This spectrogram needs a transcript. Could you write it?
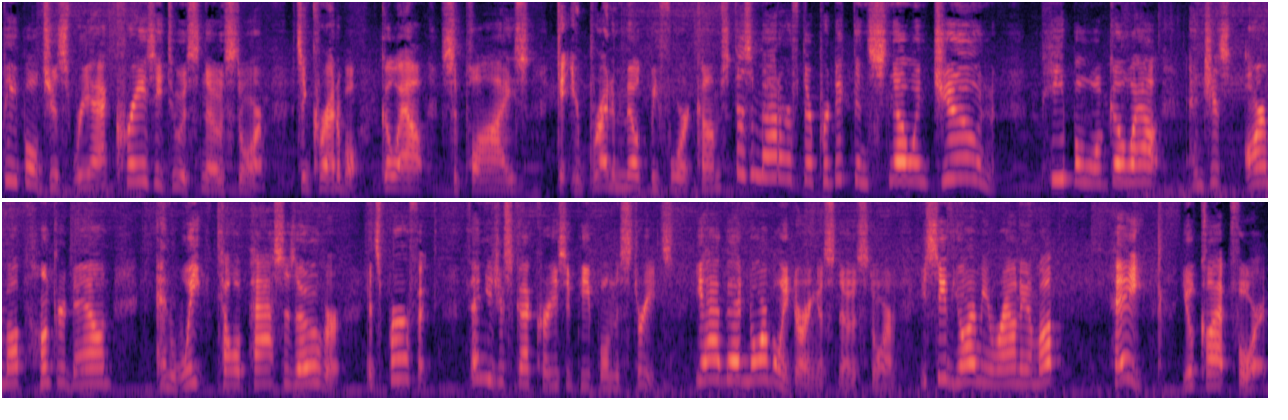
People just react crazy to a snowstorm. It's incredible. Go out, supplies, get your bread and milk before it comes. Doesn't matter if they're predicting snow in June. People will go out and just arm up, hunker down, and wait till it passes over. It's perfect. Then you just got crazy people in the streets. You have that normally during a snowstorm. You see the army rounding them up, hey, you'll clap for it.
